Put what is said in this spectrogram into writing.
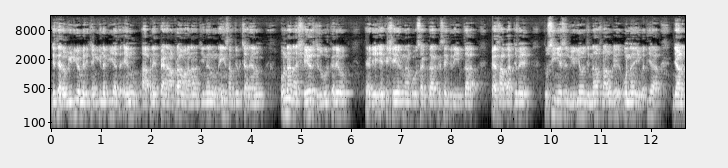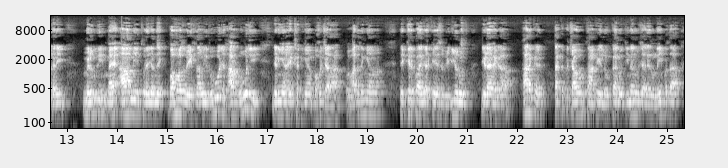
ਜੇ ਤੁਹਾਨੂੰ ਵੀਡੀਓ ਮੇਰੀ ਚੰਗੀ ਲੱਗੀ ਆ ਤਾਂ ਇਹਨੂੰ ਆਪਣੇ ਭੈਣਾਂ ਭਰਾਵਾਂ ਨਾਲ ਜਿਨ੍ਹਾਂ ਨੂੰ ਨਹੀਂ ਸਮਝ ਵਿਚਾਰਿਆਂ ਨੂੰ, ਉਹਨਾਂ ਨਾਲ ਸ਼ੇਅਰ ਜ਼ਰੂਰ ਕਰਿਓ। ਤੁਹਾਡੇ ਇੱਕ ਸ਼ੇਅਰ ਨਾਲ ਹੋ ਸਕਦਾ, ਕਿਸੇ ਗਰੀਬ ਦਾ ਪੈਸਾ ਬਚ ਜਾਵੇ, ਤੁਸੀਂ ਇਸ ਵੀਡੀਓ ਨੂੰ ਜਿੰਨਾ ਫਲਾਓਗੇ ਉਨਾ ਹੀ ਵਧੀਆ ਜਾਣਕਾਰੀ ਮਿਲੂਗੀ। ਮੈਂ ਆਮ ਹੀ ਤੁਰੇ ਜਾਂਦੇ, ਬਹੁਤ ਵੇਖਦਾ ਵੀ ਰੋਜ਼, ਹਰ ਰੋਜ਼ ਹੀ ਜਿਹੜੀਆਂ ਇਹ ਠੱਗੀਆਂ ਬਹੁਤ ਜ਼ਿਆਦਾ ਵੱਧ ਰਹੀਆਂ ਵਾ। ਤੇ ਕਿਰਪਾ ਕਰਕੇ ਇਸ ਵੀਡੀਓ ਨੂੰ ਜਿਹੜਾ ਹੈਗਾ ਹਰ ਇੱਕ ਤੱਕ ਪਹੁੰਚਾਓ ਤਾਂ ਕਿ ਲੋਕਾਂ ਨੂੰ, ਜਿਨ੍ਹਾਂ ਨੂੰ ਵਿਚਾਰਿਆਂ ਨੂੰ ਨਹੀਂ ਪਤਾ,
